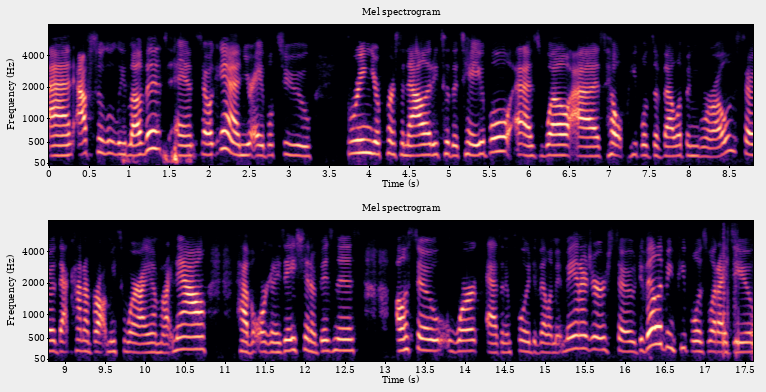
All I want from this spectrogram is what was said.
and absolutely love it. And so again, you're able to bring your personality to the table as well as help people develop and grow. So that kind of brought me to where I am right now. Have an organization, a business, also work as an employee development manager. So developing people is what I do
